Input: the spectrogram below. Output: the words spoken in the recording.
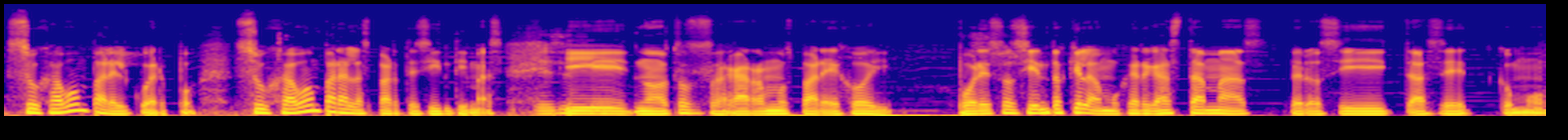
su jabón para el cuerpo, su jabón para las partes íntimas. Y nosotros agarramos parejo y por eso siento que la mujer gasta más, pero sí hace como...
